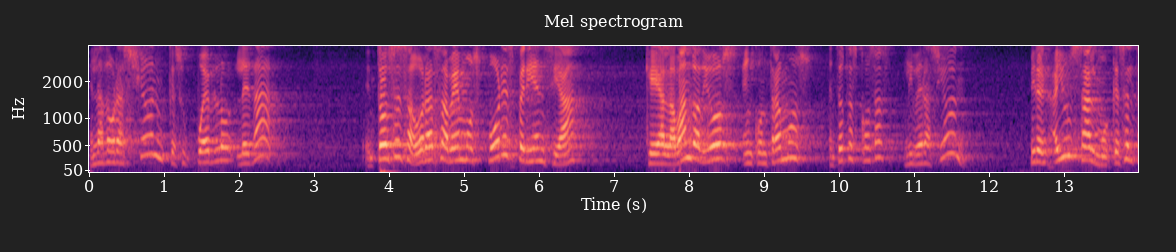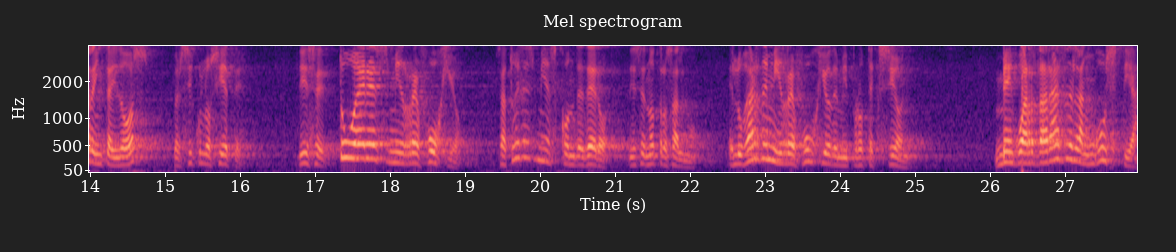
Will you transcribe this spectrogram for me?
en la adoración que su pueblo le da. Entonces ahora sabemos por experiencia que alabando a Dios encontramos entre otras cosas, liberación. Miren, hay un salmo que es el 32, versículo 7. Dice, tú eres mi refugio. O sea, tú eres mi escondedero, dice en otro salmo. El lugar de mi refugio, de mi protección. Me guardarás de la angustia.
